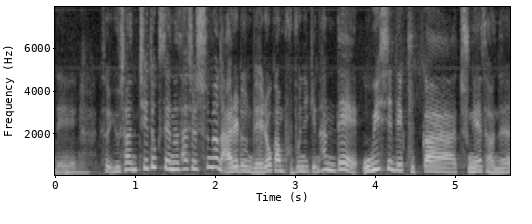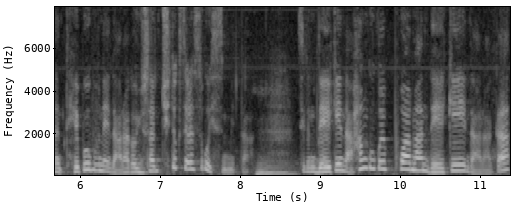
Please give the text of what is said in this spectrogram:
네. 그래서 유산 취득세는 사실 수면 아래로 내려간 부분이긴 한데 OECD 국가 중에서는 대부분의 나라가 유산 취득세를 쓰고 있습니다. 음. 지금 네개 나, 한국을 포함한 네 개의 나라가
